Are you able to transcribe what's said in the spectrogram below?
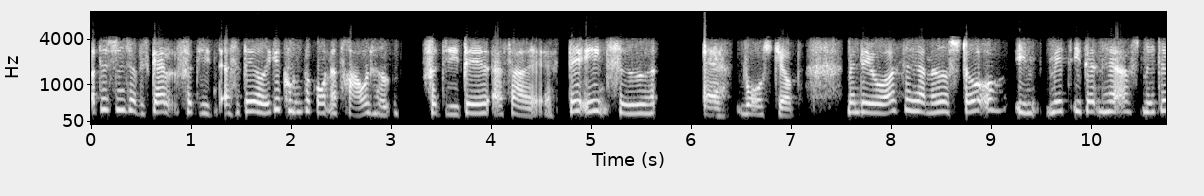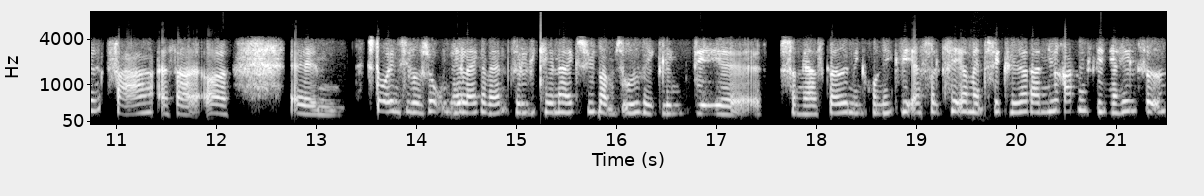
og det synes jeg, vi skal, fordi altså, det er jo ikke kun på grund af travlhed. Fordi det, altså, det er en side af vores job. Men det er jo også det her med at stå i, midt i den her smittefare, altså og øh, stå i en situation, vi heller ikke er vant til. Vi kender ikke sygdommens udvikling. Vi, øh, som jeg har skrevet i min kronik, vi asfalterer, mens vi kører. Der er nye retningslinjer hele tiden,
